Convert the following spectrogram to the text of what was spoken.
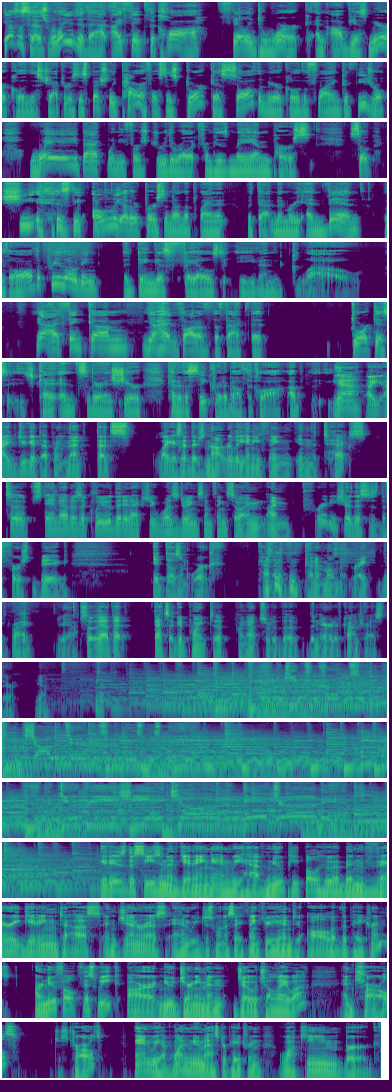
He also says, related to that, I think the claw failing to work, an obvious miracle in this chapter, is especially powerful since Dorcas saw the miracle of the flying cathedral way back when he first drew the relic from his man purse. So she is the only other person on the planet with that memory. And then, with all the preloading, the dingus fails to even glow. Yeah, I think um, I hadn't thought of the fact that Dorcas kind of and Severian share kind of a secret about the claw. Uh, yeah, I, I do get that point. point, and that that's like I said. There's not really anything in the text to stand out as a clue that it actually was doing something. So I'm I'm pretty sure this is the first big it doesn't work kind of kind of moment, right? Like, right. yeah. So that that that's a good point to point out sort of the the narrative contrast there. Yeah. Right. Charlatans and business babe. Do appreciate your patronage. It is the season of giving, and we have new people who have been very giving to us and generous. And we just want to say thank you again to all of the patrons. Our new folk this week are new journeyman Joe Chalewa and Charles, just Charles. And we have one new master patron, Joachim Berg.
